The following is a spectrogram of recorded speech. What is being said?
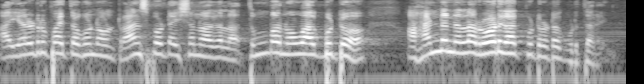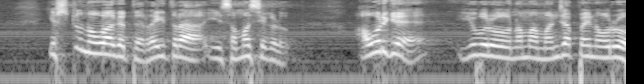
ಆ ಎರಡು ರೂಪಾಯಿ ತೊಗೊಂಡು ಅವ್ನು ಟ್ರಾನ್ಸ್ಪೋರ್ಟೇಷನ್ ಆಗಲ್ಲ. ತುಂಬ ನೋವಾಗ್ಬಿಟ್ಟು ಆ ಹಣ್ಣನ್ನೆಲ್ಲ ರೋಡ್ಗೆ ಹಾಕ್ಬಿಟ್ಟು ಹೊರಟೋಗ್ಬಿಡ್ತಾರೆ. ಎಷ್ಟು ನೋವಾಗುತ್ತೆ ರೈತರ ಈ ಸಮಸ್ಯೆಗಳು. ಅವ್ರಿಗೆ ಇವರು ನಮ್ಮ ಮಂಜಪ್ಪಯ್ಯನವರು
